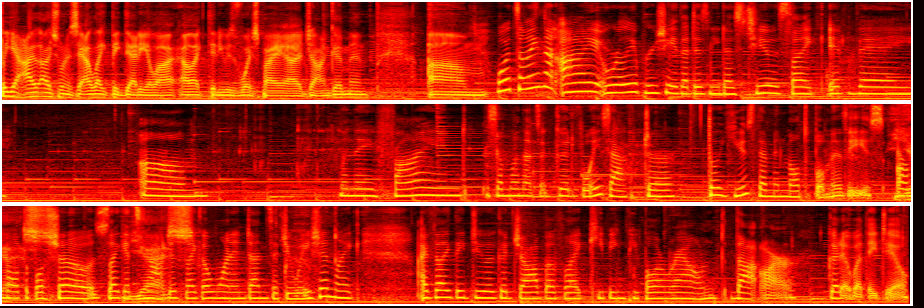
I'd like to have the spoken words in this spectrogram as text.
But yeah, I, I just want to say I like Big Daddy a lot. I like that he was voiced by uh, John Goodman. Um, Well, it's something that I really appreciate that Disney does too is like if they, um, when they find someone that's a good voice actor, they'll use them in multiple movies or Yes. multiple shows. Like it's not just like a one and done situation. Like I feel like they do a good job of like keeping people around that are good at what they do.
